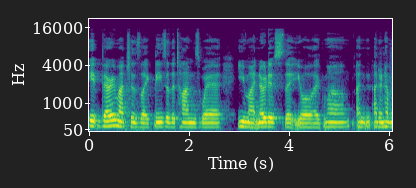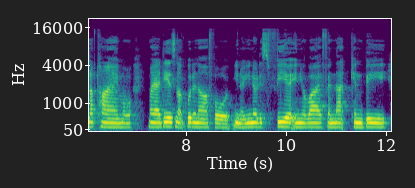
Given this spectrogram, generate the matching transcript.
it very much is like these are the times where you might notice that you're like, well, I, I don't have enough time or my idea is not good enough or, you know, you notice fear in your life and that can be,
